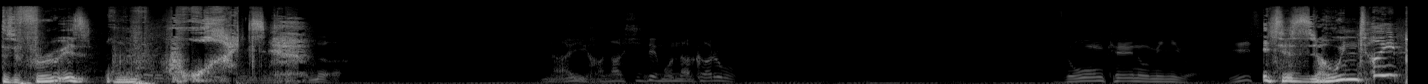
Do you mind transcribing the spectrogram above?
This fruit is... What? It's a Zoan type?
